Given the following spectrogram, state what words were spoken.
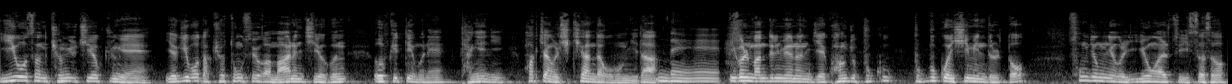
2호선 경유 지역 중에 여기보다 교통 수요가 많은 지역은 없기 때문에 당연히 확장을 시켜야 한다고 봅니다. 네. 이걸 만들면은 이제 광주 북부, 북부권 시민들도 송정역을 이용할 수 있어서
